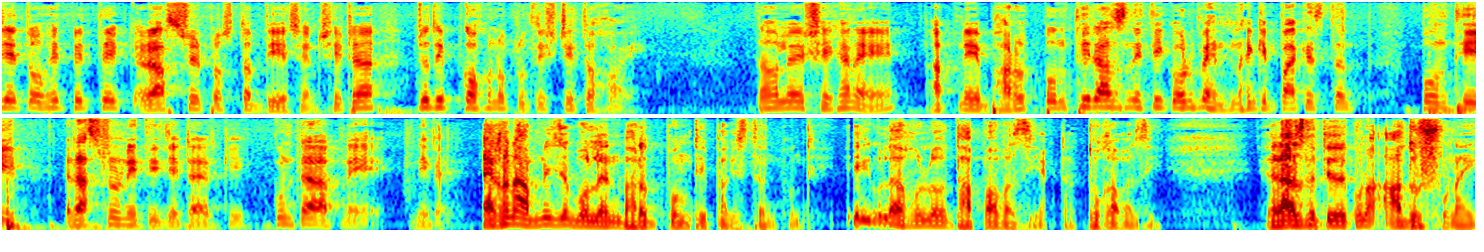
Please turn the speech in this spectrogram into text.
যে তৌহিদ ভিত্তিক রাষ্ট্রের প্রস্তাব দিয়েছেন সেটা যদি কখনো প্রতিষ্ঠিত হয় তাহলে সেখানে আপনি ভারতপন্থী রাজনীতি করবেন নাকি পাকিস্তানপন্থী রাষ্ট্রনীতি যেটা আর কি, কোনটা আপনি নেবেন? এখন আপনি যে বললেন ভারতপন্থী, পাকিস্তানপন্থী, এইগুলা হলো ধাপ্পাবাজি একটা, ধোকাবাজি। রাজনীতিতে কোনো আদর্শ নাই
